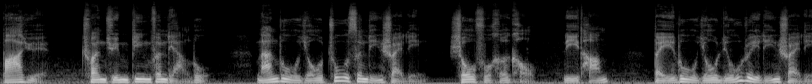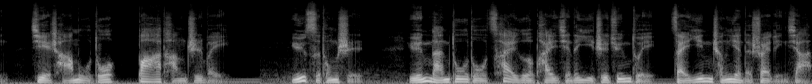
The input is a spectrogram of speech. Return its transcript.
八月，川军兵分两路，南路由朱森林率领，收复河口、理塘；北路由刘瑞林率领，借察木多、巴塘之围。与此同时，云南都督蔡锷派遣的一支军队，在殷承彦的率领下，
